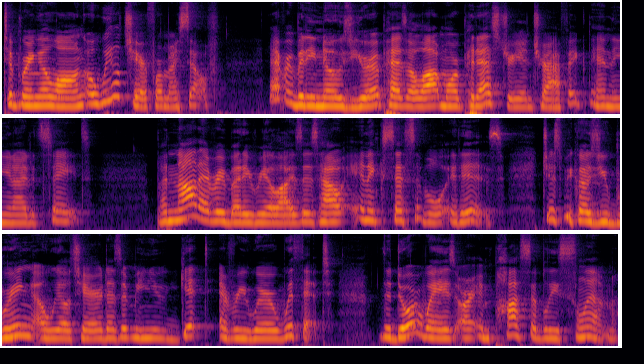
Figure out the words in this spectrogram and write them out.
to bring along a wheelchair for myself. Everybody knows Europe has a lot more pedestrian traffic than the United States. But not everybody realizes how inaccessible it is. Just because you bring a wheelchair doesn't mean you get everywhere with it. The doorways are impossibly slim.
